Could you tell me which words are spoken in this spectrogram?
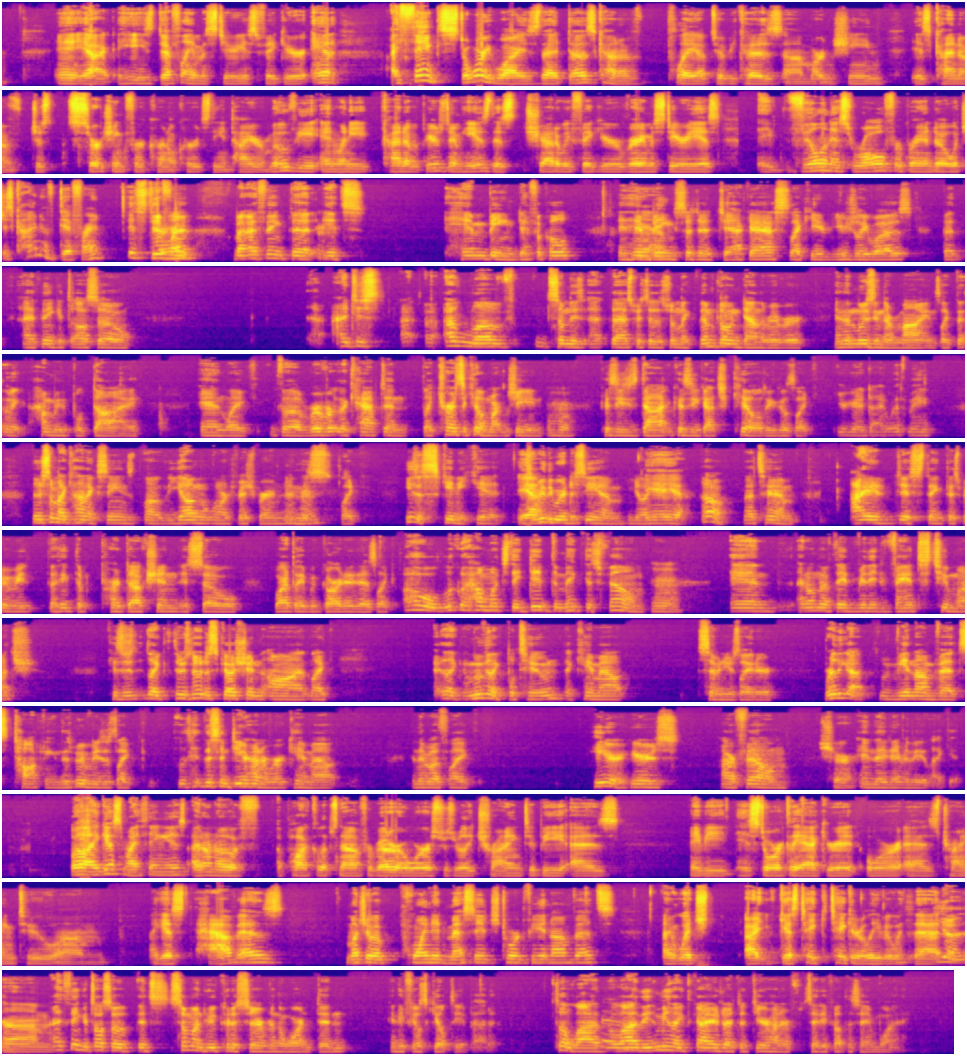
And yeah, he's definitely a mysterious figure. And I think story wise, that does kind of play up to it because um, Martin Sheen is kind of just searching for Colonel Kurtz the entire movie. And when he kind of appears to him, he is this shadowy figure, very mysterious, a villainous role for Brando, which is kind of different. It's different, but I think that it's him being difficult and him Yeah. being such a jackass like he usually was. But I think it's also, I just, I, I love some of these uh, the aspects of this film, like them going down the river and then losing their minds, like, the, like how many people die, and like the river, the captain like tries to kill Martin Sheen mm-hmm. because he's dying because he got killed. He goes like, "You're gonna die with me." There's some iconic scenes. Uh, the young Laurence Fishburne and Mhm. this like he's a skinny kid. It's Yeah. really weird to see him. You're like, yeah, yeah. oh, that's him. I just think this movie. I think the production is so widely regarded as like, oh, look at how much they did to make this film, Mm. and I don't know if they really advanced too much because there's like there's no discussion on like like a movie like Platoon that came out seven years later really got Vietnam vets talking. This movie is just like this and Deer Hunter where it came out, and they're both like, here, here's our film, Sure. and they didn't really like it. Well, I guess my thing is, I don't know if Apocalypse Now, for better or worse, was really trying to be as maybe historically accurate or as trying to, um, I guess, have as much of a pointed message toward Vietnam vets, and which I guess take take it or leave it with that. Yeah, Um, I think it's also it's someone who could have served in the war and didn't, and he feels guilty about it. It's a lot. A lot of the. I mean, like the guy who directed Deer Hunter said he felt the same way.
